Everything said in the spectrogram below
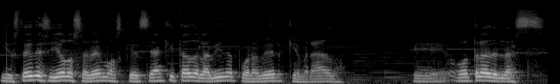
y ustedes y yo lo sabemos, que se han quitado la vida por haber quebrado. Eh, otra de las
